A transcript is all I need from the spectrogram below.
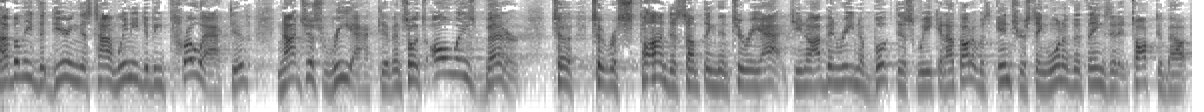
I believe that during this time we need to be proactive, not just reactive. And so it's always better to, to respond to something than to react. You know, I've been reading a book this week and I thought it was interesting. One of the things that it talked about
